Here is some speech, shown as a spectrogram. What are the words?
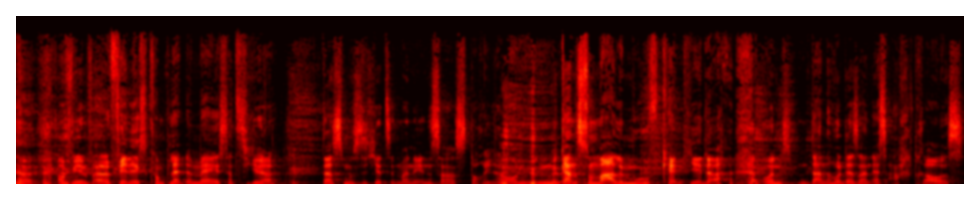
Auf jeden Fall Felix komplett amazed, hat sich gedacht, das muss ich jetzt in meine Insta-Story hauen. Ein ganz normale Move, kennt jeder. Und dann holt er sein S8 raus,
